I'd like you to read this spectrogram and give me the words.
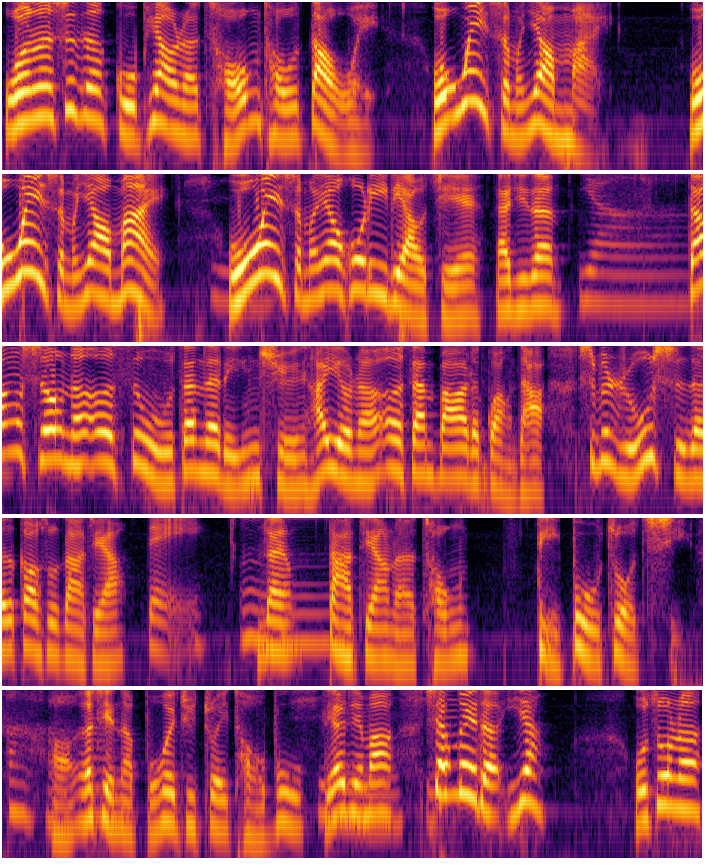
我呢是呢股票呢从头到尾，我为什么要买？我为什么要卖？我为什么要获利了结？来，吉珍，呀，当时候呢，二四五三的林群，还有呢二三八二的广达，是不是如实的告诉大家，对，嗯。让大家呢从底部做起，嗯好、而且呢不会去追头部，是了解吗？相对的一样，我说呢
